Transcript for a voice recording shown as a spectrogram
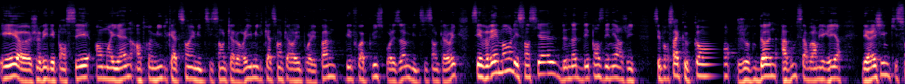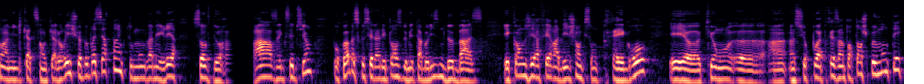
et euh, je vais dépenser en moyenne entre 1400 et 1600 calories, 1400 calories pour les femmes, des fois plus pour les hommes, 1600 calories. C'est vraiment l'essentiel de notre dépense d'énergie. C'est pour ça que quand je vous donne, à vous, savoir maigrir, des régimes qui sont à 1400 calories, je suis à peu près certain que tout le monde va maigrir, sauf de rares exceptions. Pourquoi? Parce que c'est la dépense de métabolisme de base. Et quand j'ai affaire à des gens qui sont très gros et euh, qui ont euh, un, surpoids très important, je peux monter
